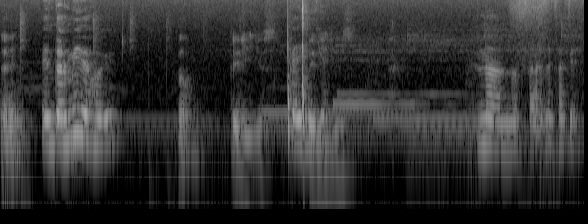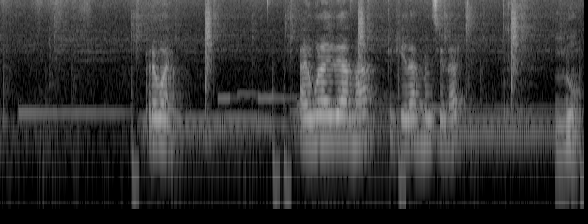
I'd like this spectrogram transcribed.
¿Eh? ¿En dormidos o qué? No, perillos. Perillos. Perillos. No, no saben esa fiesta. Pero bueno, ¿alguna idea más que quieras mencionar? No,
